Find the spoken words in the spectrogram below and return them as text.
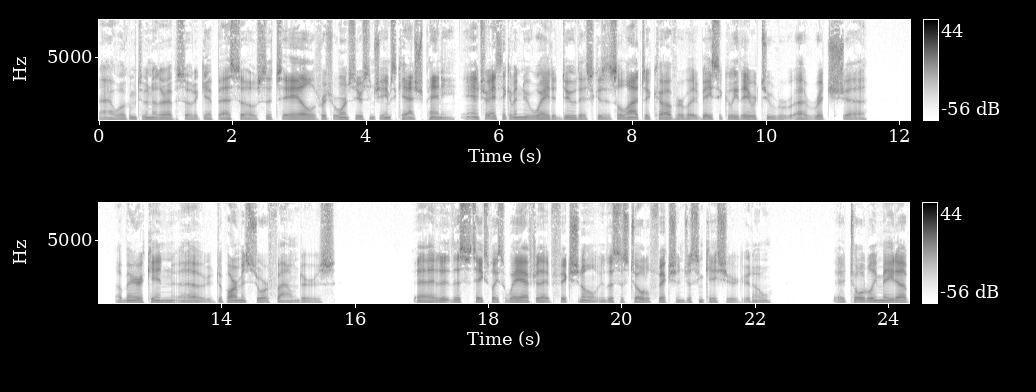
Uh, welcome to another episode of Get Besos, the tale of Richard Warren Sears and James Cash Penney. And I'm trying to think of a new way to do this because it's a lot to cover. But basically, they were two uh, rich uh, American uh, department store founders. Uh, th- this takes place way after that fictional. This is total fiction, just in case you're, you know, uh, totally made up,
